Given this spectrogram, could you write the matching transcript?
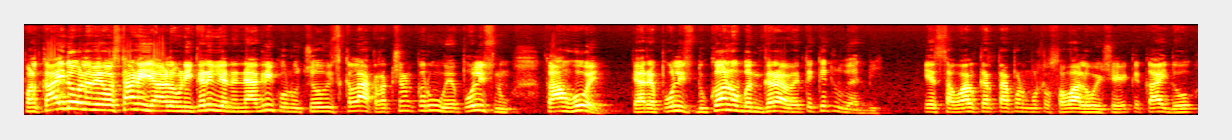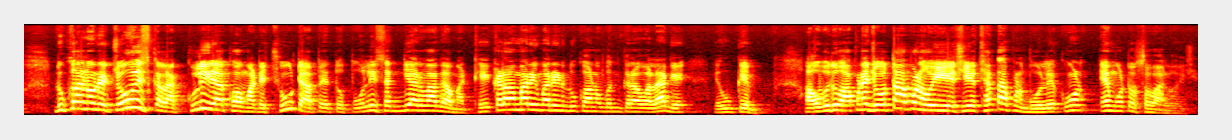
પણ કાયદો અને વ્યવસ્થાની જાળવણી કરવી અને નાગરિકોનું ચોવીસ કલાક રક્ષણ કરવું એ પોલીસનું કામ હોય. ત્યારે પોલીસ દુકાનો બંધ કરાવે તે કેટલું વ્યાજબી? એ સવાલ કરતાં પણ મોટો સવાલ હોય છે કે કાયદો દુકાનોને ચોવીસ કલાક ખુલ્લી રાખવા માટે છૂટ આપે તો પોલીસ અગિયાર વાગ્યામાં ઠેકડા મારી મારીને દુકાનો બંધ કરાવવા લાગે? એવું કેમ? આવું બધું આપણે જોતા પણ હોઈએ છીએ, છતાં પણ બોલે કોણ? એ મોટો સવાલ હોય છે.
